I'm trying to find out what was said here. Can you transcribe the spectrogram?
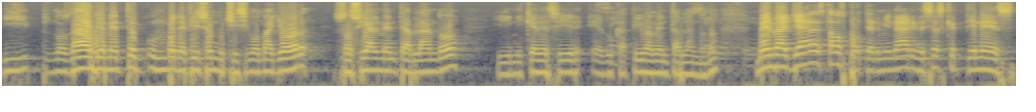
y pues, nos da obviamente un beneficio muchísimo mayor socialmente hablando y ni qué decir educativamente hablando, ¿no? Melba, ya estamos por terminar y decías que tienes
